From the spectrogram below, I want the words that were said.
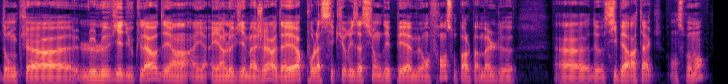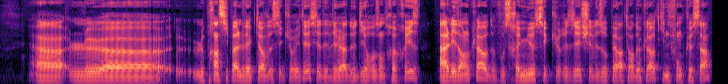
Donc euh, le levier du cloud est un, est un levier majeur. Et d'ailleurs, pour la sécurisation des PME en France, on parle pas mal de, euh, de cyberattaques en ce moment. Euh, le, euh, le principal vecteur de sécurité, c'est déjà de dire aux entreprises, allez dans le cloud. Vous serez mieux sécurisé chez les opérateurs de cloud qui ne font que ça,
